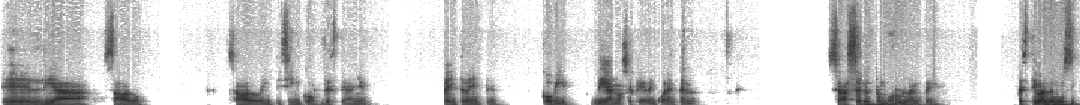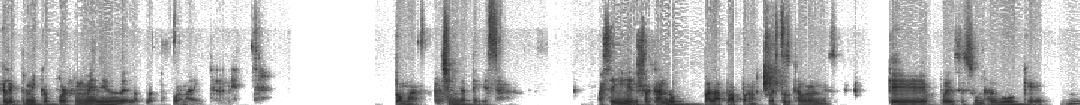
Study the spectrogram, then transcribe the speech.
el día sábado, sábado 25 de este año, 2020, COVID, día no se queda en cuarentena, se va a hacer el Tomorrowland, güey. Festival de Música Electrónica por medio de la plataforma de Internet. toma, chingate esa. A seguir sacando pa' la papa a estos cabrones. Que pues es un algo que mm,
